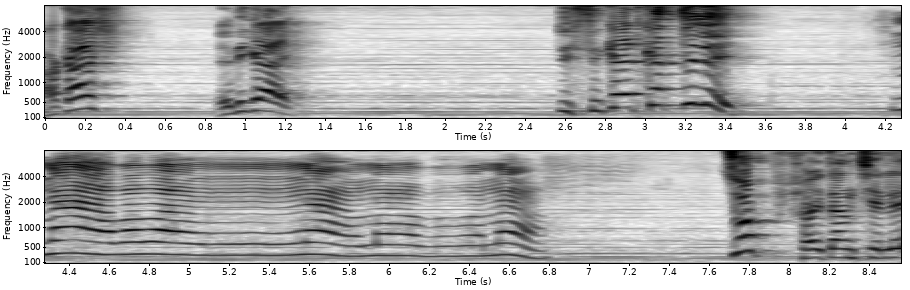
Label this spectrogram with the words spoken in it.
আকাশ এদিকে আয়। তুই সিগারেট খাচ্ছিলি? না বাবা না না বাবা না। চুপ শয়তান ছেলে।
